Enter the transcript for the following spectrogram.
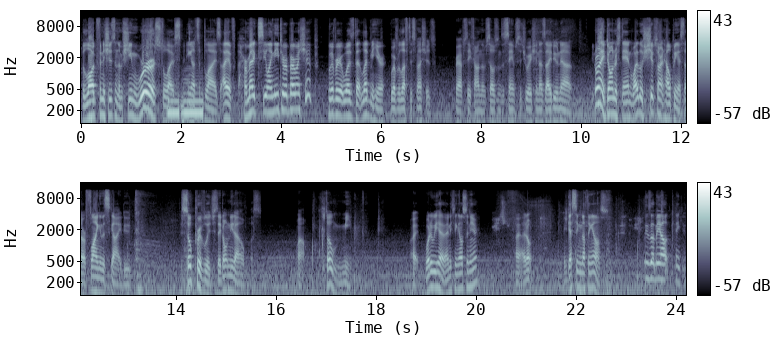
The log finishes and the machine whirs to life, spitting out supplies. I have a hermetic seal I need to repair my ship. Whoever it was that led me here, whoever left this message. Perhaps they found themselves in the same situation as I do now. You know what I don't understand? Why those ships aren't helping us that are flying in the sky, dude. They're so privileged, they don't need to help us. Wow. So mean. Alright, what do we have? Anything else in here? I, I don't... I'm guessing nothing else. Please let me out. Thank you.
